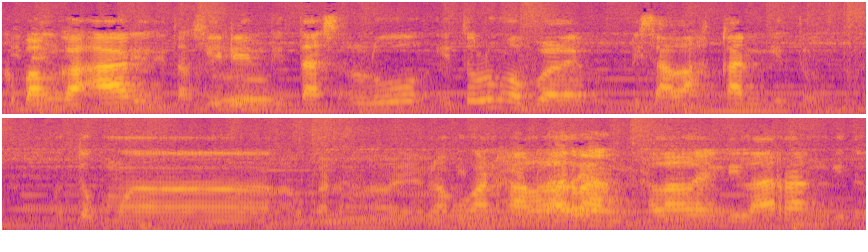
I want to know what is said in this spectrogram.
kebanggaan Identitas identitas, lu. lu. itu lu nggak boleh disalahkan gitu untuk me- melakukan hal yang melakukan hal dilarang. yang hal yang dilarang gitu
